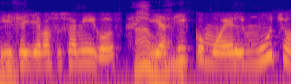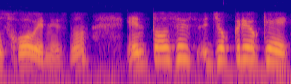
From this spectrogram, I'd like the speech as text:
Y se lleva a sus amigos, ah, y así como él, muchos jóvenes, ¿no? Entonces, yo creo que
